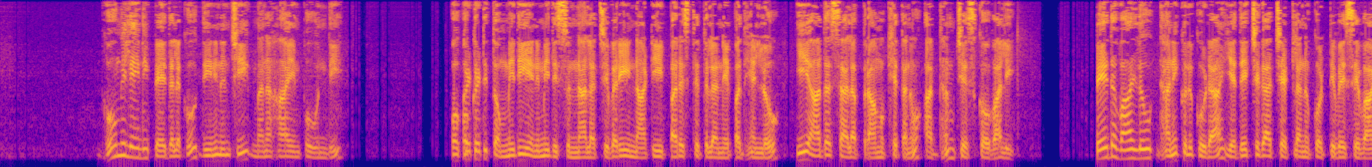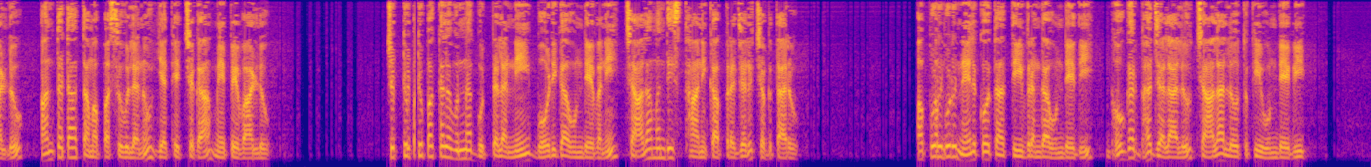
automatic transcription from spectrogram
భూమి లేని పేదలకు దీని నుంచి మినహాయింపు ఉంది. ఒకటి తొమ్మిది ఎనిమిది సున్నాల చివరి నాటి పరిస్థితుల నేపథ్యంలో ఈ ఆదర్శాల ప్రాముఖ్యతను అర్థం చేసుకోవాలి. పేదవాళ్ళు ధనికులు కూడా యథేచ్ఛగా చెట్లను కొట్టివేసేవాళ్ళు అంతటా తమ పశువులను యథేచ్ఛగా మేపేవాళ్ళు. చుట్టుపక్కల ఉన్న గుట్టలన్నీ బోడిగా ఉండేవని చాలామంది స్థానిక ప్రజలు చెబుతారు. అప్పుడు నేలకోత తీవ్రంగా ఉండేది భూగర్భ జలాలు చాలా లోతుకి ఉండేవి.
